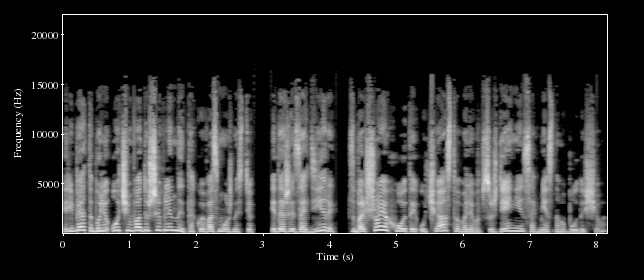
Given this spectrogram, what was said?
Ребята были очень воодушевлены такой возможностью, и даже задиры с большой охотой участвовали в обсуждении совместного будущего.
